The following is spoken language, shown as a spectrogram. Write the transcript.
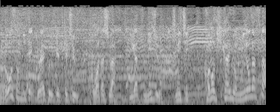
のローソンにて予約受付中。お渡しは2月28日。この機会を見逃すな。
